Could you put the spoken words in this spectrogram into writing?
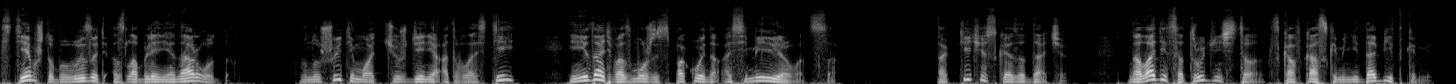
с тем, чтобы вызвать озлобление народа, внушить ему отчуждение от властей и не дать возможность спокойно ассимилироваться. Тактическая задача – наладить сотрудничество с кавказскими недобитками,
